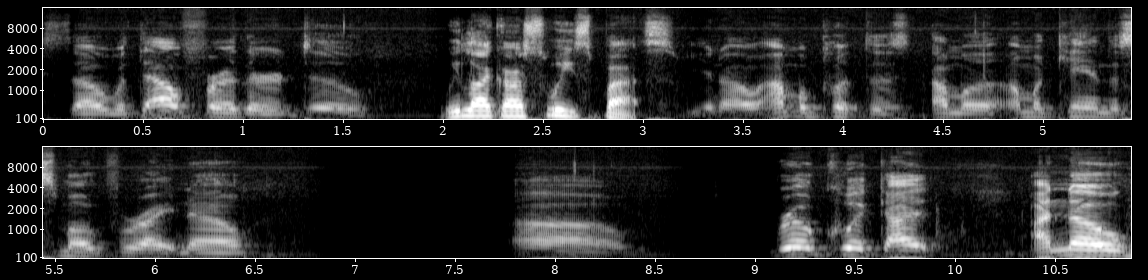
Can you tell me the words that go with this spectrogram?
So without further ado, We like our sweet spots. you know, I'm gonna put this. I'm gonna I'm gonna can the smoke for right now. Um, real quick, I I know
